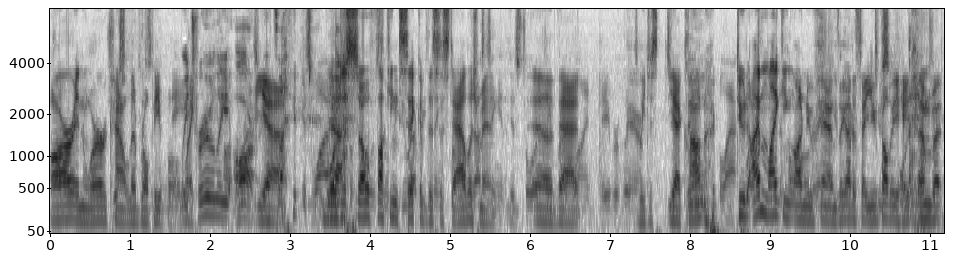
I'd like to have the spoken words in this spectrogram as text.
are and were kind of liberal people. We truly are. Yeah, we're just so fucking sick of this establishment that we just yeah uh, clown. Dude, I'm liking our new fans. I gotta say, you probably hate them, but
